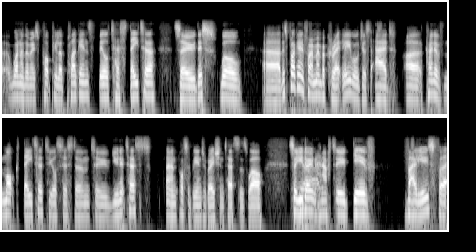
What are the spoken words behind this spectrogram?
uh, one of the most popular plugins, Build Test Data. So this will uh, this plugin, if I remember correctly, will just add uh, kind of mock data to your system to unit tests and possibly integration tests as well. So you yeah. don't have to give values for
